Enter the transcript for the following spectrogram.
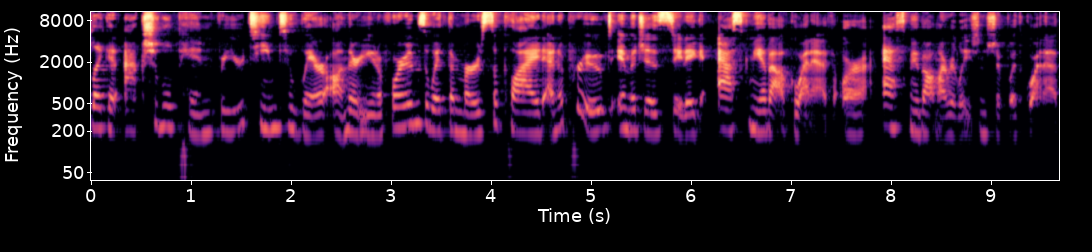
like an actual pin for your team to wear on their uniforms with the Merz supplied and approved images stating, Ask me about Gwyneth or Ask me about my relationship with Gwyneth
